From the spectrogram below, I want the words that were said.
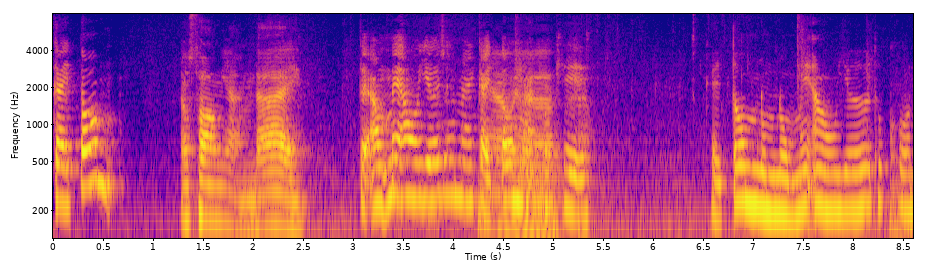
ไก่ต้ม เอาซองอย่างได้ แต่เอาไม่เอาเยอะใช่ไหมไก่ต้มอะไม่เอาเยอะ โอเค ไก่ต้มหนุ่มๆไม่เอาเยอะทุกคน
